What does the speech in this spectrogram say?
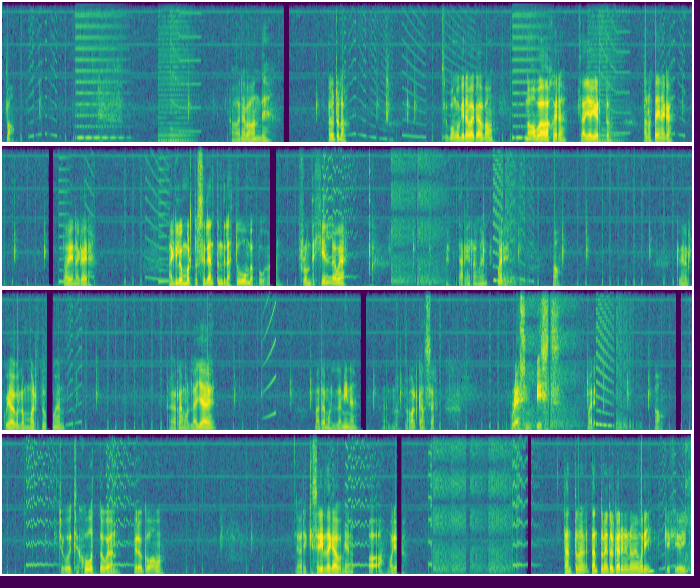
Vamos. Ahora, ¿para dónde? Para el otro lado. Supongo que era para acá, vamos. No, pues abajo era. Se había abierto. Ah, no, está bien acá. Está bien, acá era. Aquí los muertos se levantan de las tumbas, pues, weón. From the hell, la weá. Esta perra, weón. Muere. Vamos. Hay que tener cuidado con los muertos, weón. Agarramos la llave. Matamos la mina. Ah, no, vamos a alcanzar. In peace. Muere. Justo, weón. Pero ¿cómo? Ahora hay que salir de acá, pues. No... Oh, murió. ¿Tanto me, ¿Tanto me tocaron y no me morí? Qué heavy.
